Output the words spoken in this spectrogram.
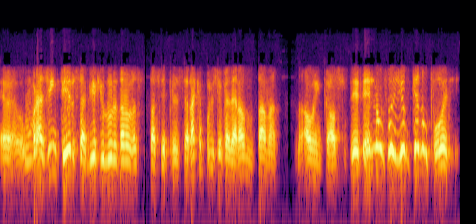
É, o Brasil inteiro sabia que o Lula estava para ser preso. Será que a Polícia Federal não estava ao encalço dele? Ele não fugiu porque não pôde.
